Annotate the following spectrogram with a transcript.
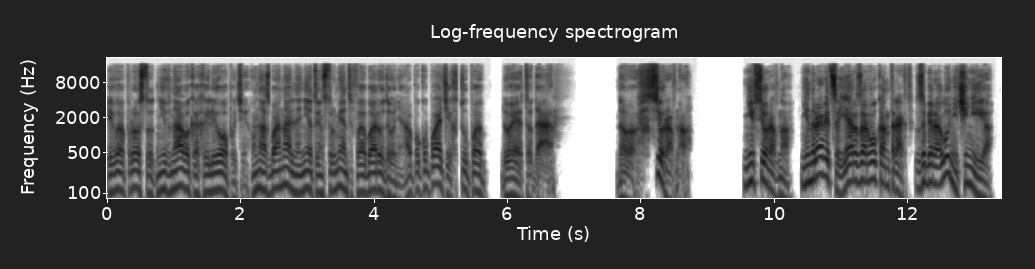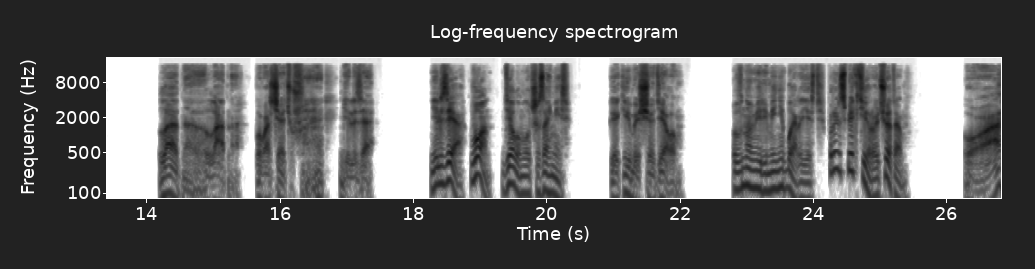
И вопрос тут не в навыках или опыте. У нас банально нет инструментов и оборудования, а покупать их тупо... Ну это да. Но все равно. Не все равно. Не нравится, я разорву контракт. Забирай Луни, чини ее. Ладно, ладно. Поворчать уж нельзя. Нельзя. Вон, делом лучше займись. Каким еще делом? В номере мини-бар есть. Проинспектирую, что там? О!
